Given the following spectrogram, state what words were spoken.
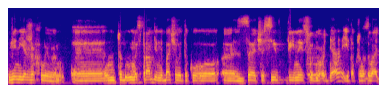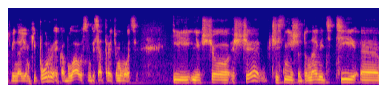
Він є жахливим. Е, Тут ми справді не бачили такого е, з часів війни судного дня. Її також називають війна Йом-Кіпур, яка була у 73-му році. І якщо ще чесніше, то навіть ті е,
